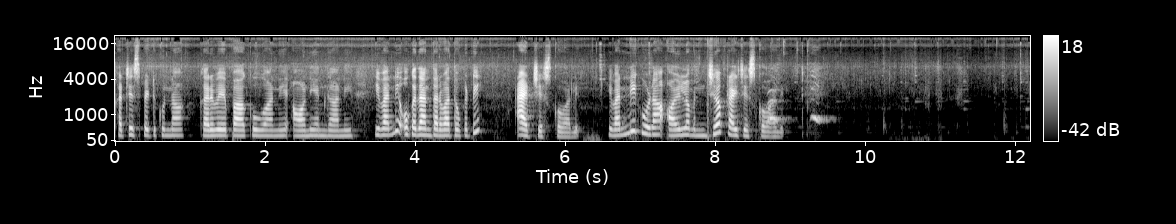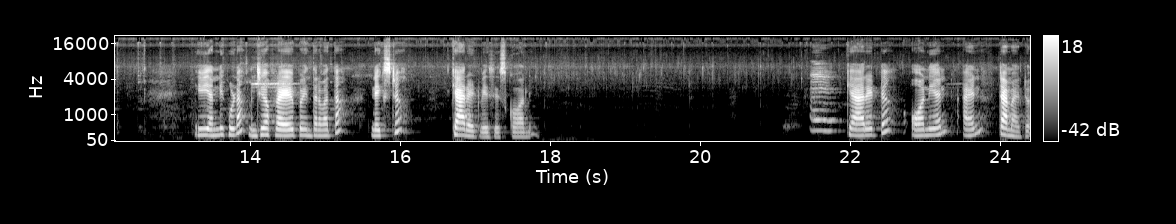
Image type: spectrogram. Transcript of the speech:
కట్ చేసి పెట్టుకున్న కరివేపాకు కానీ ఆనియన్ కానీ ఇవన్నీ ఒకదాని తర్వాత ఒకటి యాడ్ చేసుకోవాలి. ఇవన్నీ కూడా ఆయిల్లో మంచిగా ఫ్రై చేసుకోవాలి. ఇవన్నీ కూడా మంచిగా ఫ్రై అయిపోయిన తర్వాత నెక్స్ట్ క్యారెట్ వేసేసుకోవాలి. క్యారెట్ ఆనియన్ అండ్ టమాటో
